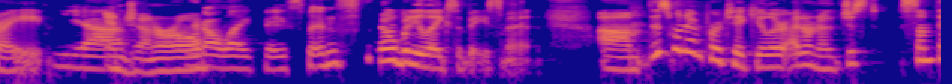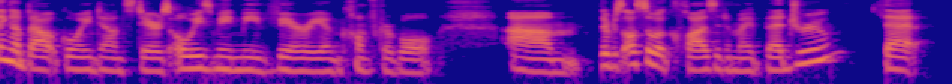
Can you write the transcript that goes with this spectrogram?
right? Yeah. In general. I don't like basements. Nobody likes a basement. Um, this one in particular, I don't know, just something about going downstairs always made me very uncomfortable. Um, there was also a closet in my bedroom that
